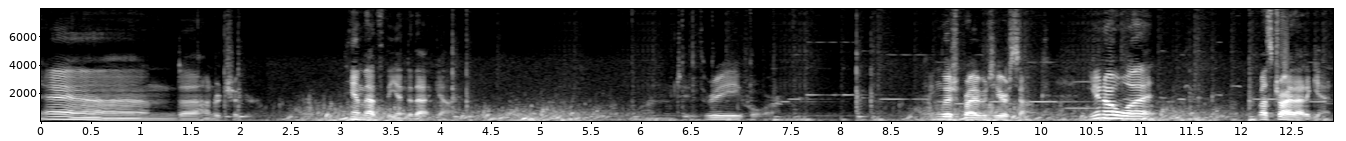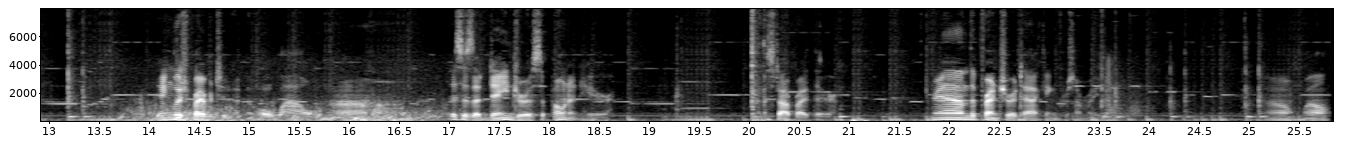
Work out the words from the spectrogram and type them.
And uh, 100 sugar. And that's the end of that guy. One, two, three, four. English privateer sunk. You know what? Let's try that again. English privateer. Oh, wow. Uh-huh. This is a dangerous opponent here. Stop right there. And the French are attacking for some reason. Oh, well,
